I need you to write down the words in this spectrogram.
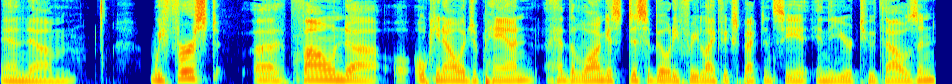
And um, we first uh, found uh, Okinawa, Japan, had the longest disability free life expectancy in the year 2000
